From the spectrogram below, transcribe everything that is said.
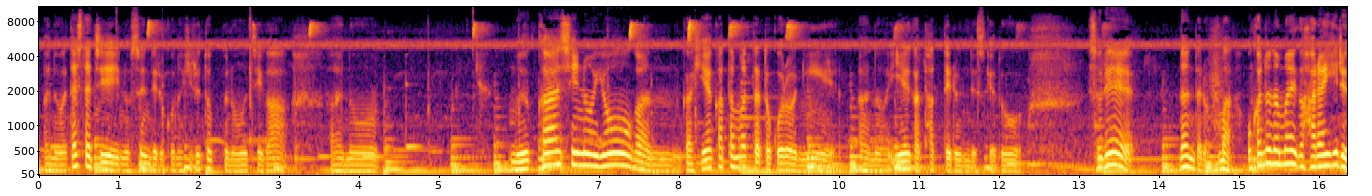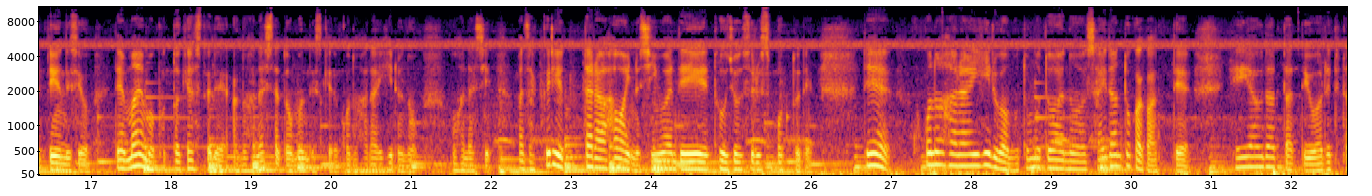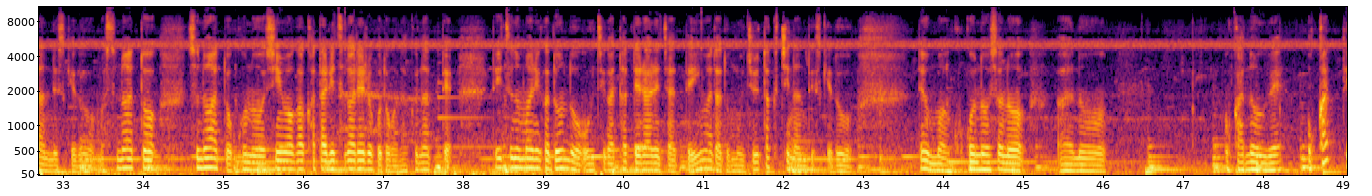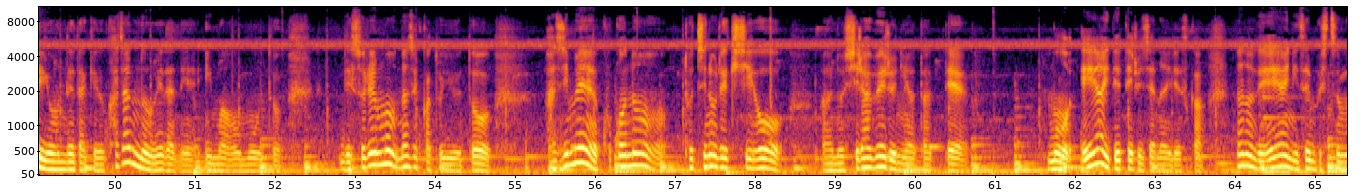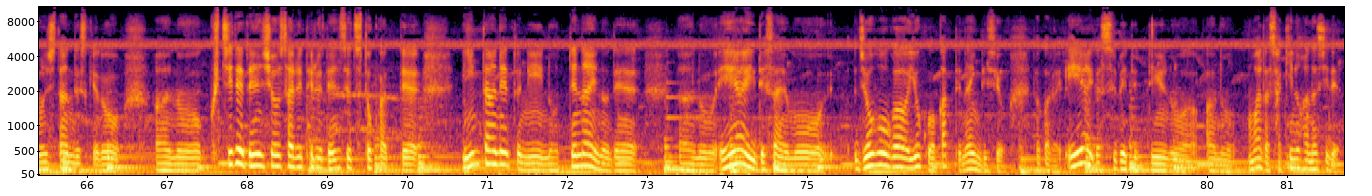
あの私たちの住んでるこのヒルトップのお家があの昔の溶岩が冷え固まったところにあの家が建ってるんですけどそれなんだろうまあ丘の名前がハライヒルっていうんですよ。で前もポッドキャストであの話したと思うんですけどこのハライヒルのお話、まあ、ざっくり言ったらハワイの神話で登場するスポットで。でここのハライヒルはもともと祭壇とかがあって平野だったって言われてたんですけど、まあ、その後その後この神話が語り継がれることがなくなってでいつの間にかどんどんお家が建てられちゃって今だともう住宅地なんですけどでもまあここのそのあの丘の上丘って呼んでたけど火山の上だね今思うと。でそれもなぜかというと初めここの土地の歴史をあの調べるにあたってもう AI 出てるじゃないですか。なので AI に全部質問したんですけどあの口で伝承されてる伝説とかってインターネットに載ってないのであの AI でさえも情報がよく分かってないんですよ。だから AI が全てっていうのはあのまだ先の話で。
